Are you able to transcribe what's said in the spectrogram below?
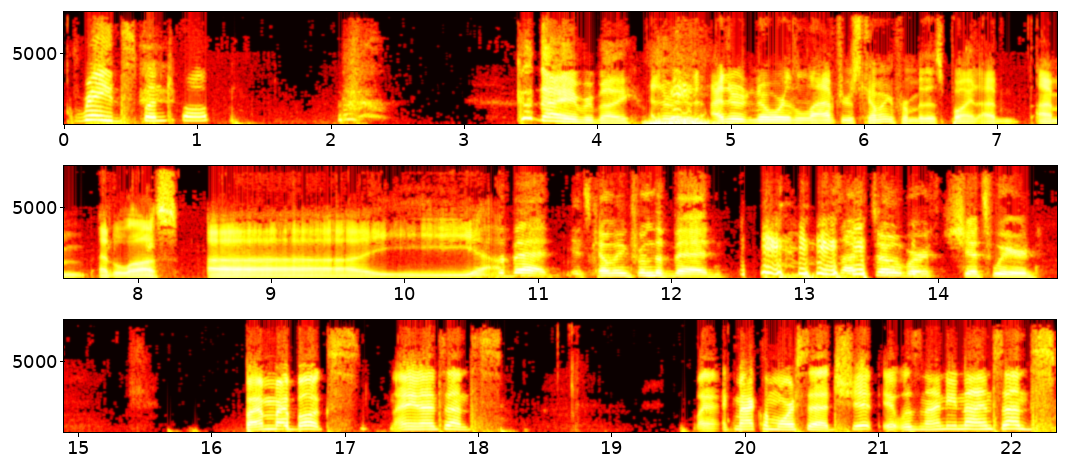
grade SpongeBob. Good night, everybody. I don't I don't know where the laughter is coming from at this point. I'm I'm at a loss. Uh, yeah. The bed. It's coming from the bed. It's October. Shit's weird. Buy my books, 99 cents. Like Macklemore said, shit, it was 99 cents.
